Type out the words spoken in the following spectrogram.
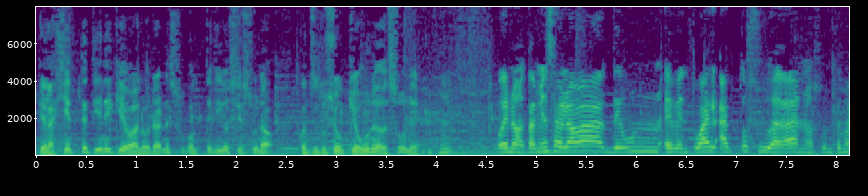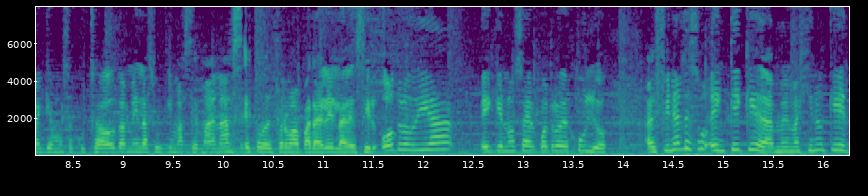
que la gente tiene que valorar en su contenido si es una Constitución que une o desune. Bueno, también se hablaba de un eventual acto ciudadano, es un tema que hemos escuchado también las últimas semanas, esto de forma paralela, es decir, otro día que no sea el 4 de julio. Al final de eso, ¿en qué queda? Me imagino que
